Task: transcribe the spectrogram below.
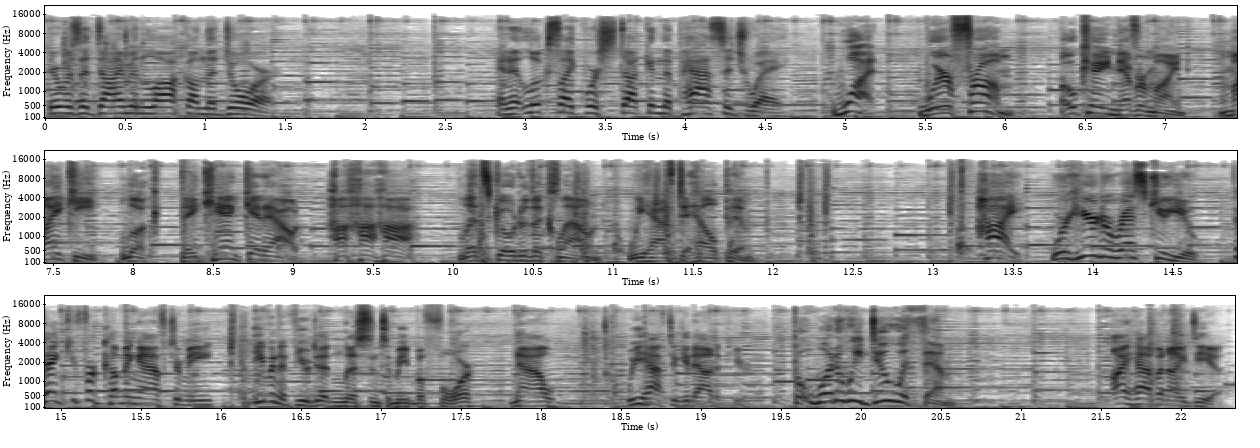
There was a diamond lock on the door. And it looks like we're stuck in the passageway. What? Where from? Okay, never mind. Mikey, look, they can't get out. Ha ha ha. Let's go to the clown. We have to help him. Hi, we're here to rescue you. Thank you for coming after me, even if you didn't listen to me before. Now, we have to get out of here. But what do we do with them? I have an idea.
